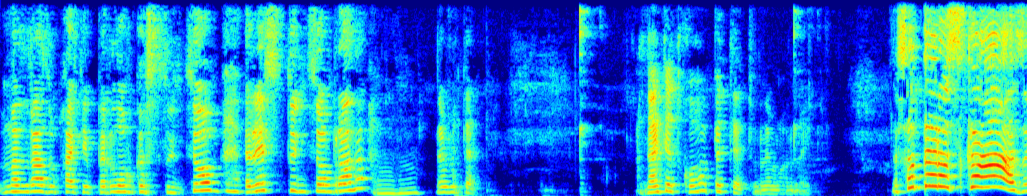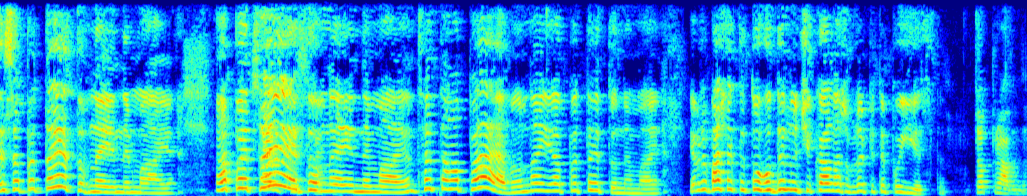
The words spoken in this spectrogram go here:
у нас зразу в хаті перловка з тунцем, рис з тунцем, правда? Угу. Кажете. Знаєте, такого апетиту нема навіть. Що ти розказуєш? Апетиту в неї немає. Апетиту в неї немає. Це напевно, в неї апетиту немає. Я вже бачу, як ти ту годину чекала, щоб вже піти поїсти. То правда.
